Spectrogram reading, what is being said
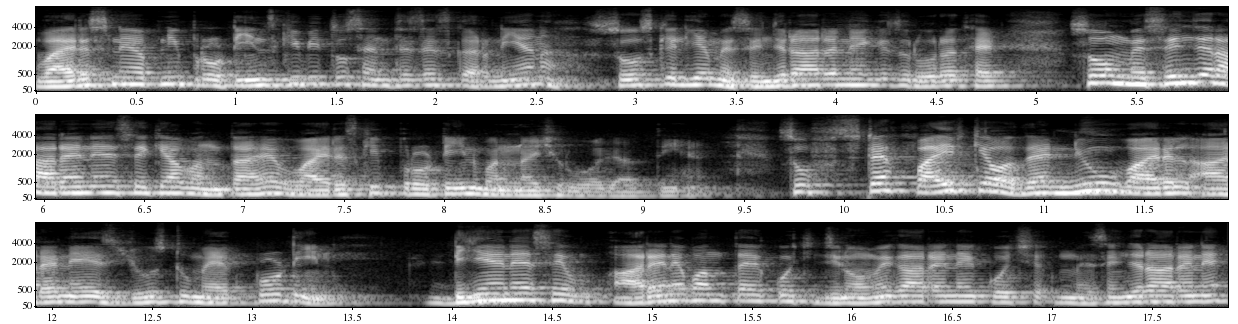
वायरस ने अपनी प्रोटीन्स की भी तो सिंथेसिस करनी है ना सो उसके लिए मैसेंजर आरएनए की ज़रूरत है। सो मैसेंजर आरएनए से क्या बनता है? वायरस की प्रोटीन बनना शुरू हो जाती हैं। सो स्टेप फाइव क्या होता है? New viral R N is use to make protein DNA से आरएनए बनता है, कुछ जिनोमिक आरएनए कुछ मैसेंजर आरएनए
